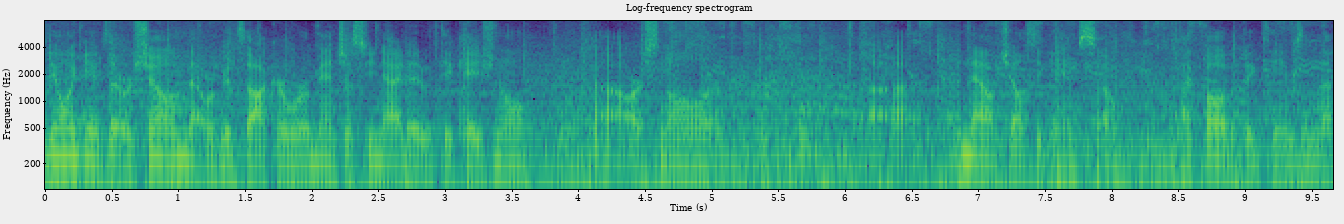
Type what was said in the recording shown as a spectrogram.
the only games that were shown that were good soccer were Manchester United with the occasional uh, Arsenal or uh, now Chelsea games. So I follow the big teams in the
